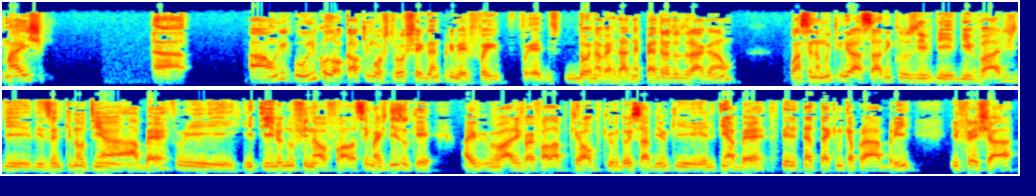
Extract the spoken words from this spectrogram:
mas a, a uni, o único local que mostrou chegando primeiro foi, foi, dois na verdade, né? Pedra do Dragão, com uma cena muito engraçada, inclusive de, de Vares, de, dizendo que não tinha aberto e, e Tyrion no final fala assim, mas diz o quê? Aí Vares vai falar porque é óbvio que os dois sabiam que ele tinha aberto, ele tem a técnica para abrir e fechar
